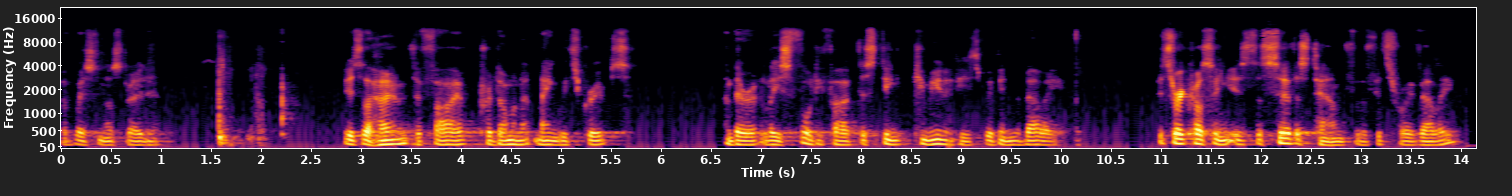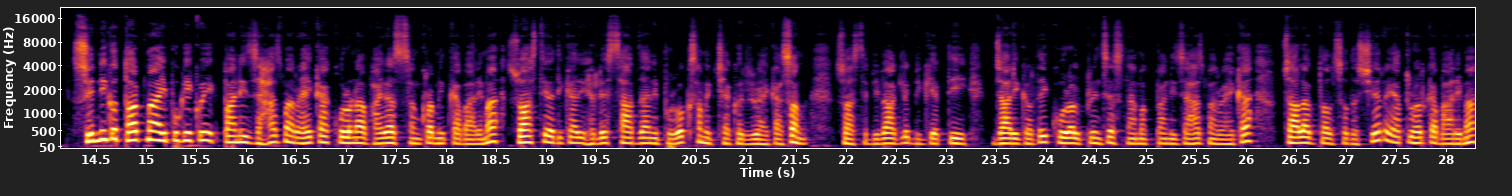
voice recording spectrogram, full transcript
of Western Australia. It's the home to five predominant language groups, and there are at least 45 distinct communities within the valley. Fitzroy Crossing is the service town for the Fitzroy Valley सिडनीको तटमा आइपुगेको एक पानी जहाजमा रहेका कोरोना भाइरस संक्रमितका बारेमा स्वास्थ्य अधिकारीहरूले सावधानीपूर्वक समीक्षा गरिरहेका छन्। स्वास्थ्य विभागले विज्ञप्ति जारी गर्दै कोरल प्रिन्सेस नामक पानी जहाजमा रहेका चालक दल सदस्य र यात्रुहरूका बारेमा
